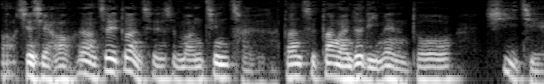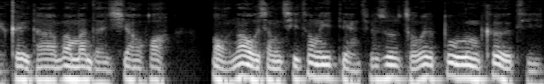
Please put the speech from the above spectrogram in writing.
好，谢谢哈。那这一段其实是蛮精彩的，但是当然这里面很多。细节可以大家慢慢的消化哦。那我想其中一点就是所谓的部分客体、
